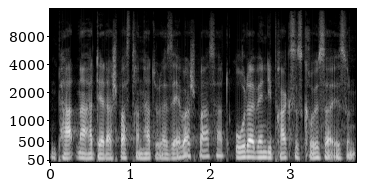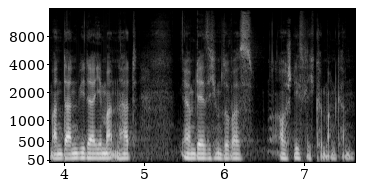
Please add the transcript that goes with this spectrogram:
einen Partner hat, der da Spaß dran hat oder selber Spaß hat, oder wenn die Praxis größer ist und man dann wieder jemanden hat, ähm, der sich um sowas ausschließlich kümmern kann.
